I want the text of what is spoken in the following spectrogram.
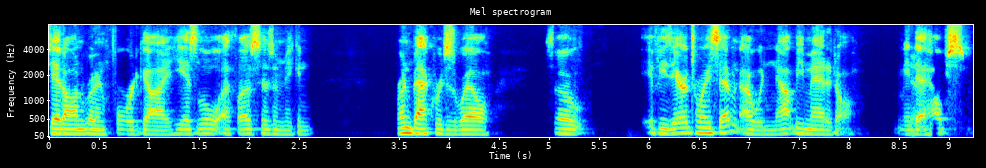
dead on running forward guy. He has a little athleticism. He can run backwards as well. So if he's there at 27, I would not be mad at all. I mean, yeah. that helps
